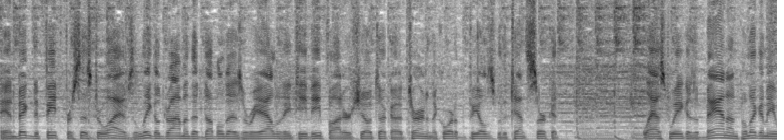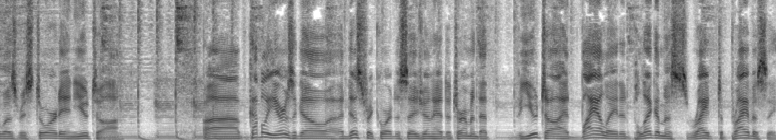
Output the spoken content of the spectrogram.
In big defeat for Sister Wives, the legal drama that doubled as a reality TV fodder show took a turn in the Court of Appeals for the 10th Circuit last week as a ban on polygamy was restored in Utah. Uh, a couple of years ago, a district court decision had determined that Utah had violated polygamists' right to privacy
